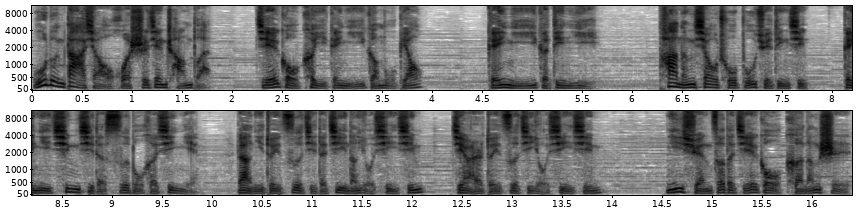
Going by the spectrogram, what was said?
无论大小或时间长短。结构可以给你一个目标，给你一个定义，它能消除不确定性，给你清晰的思路和信念，让你对自己的技能有信心，进而对自己有信心。你选择的结构可能是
